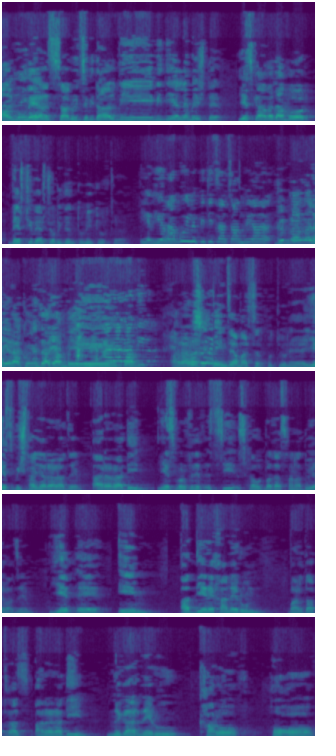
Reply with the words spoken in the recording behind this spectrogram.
հալվում է, այս սարույցը պիտի հալվի, պիտի ելնե մեջտեղ։ Ես կհավատամ, որ վերջի վերջո պիտի ընդունի Թուրքը։ եւ երագույնը պիտի ծածանվի Գրնալը երակույն զագամբի։ Արարատի վրա։ Արարատը ինձ համար սրբություն է։ Ես միշտ հայտարարած եմ։ Արարատին, ես որովհետև սի սկաուտ պատասխանատու եղած եմ, եթե իմ այդ երեխաներուն բարդատրած Արարատին նգարներու քարով, հողով,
